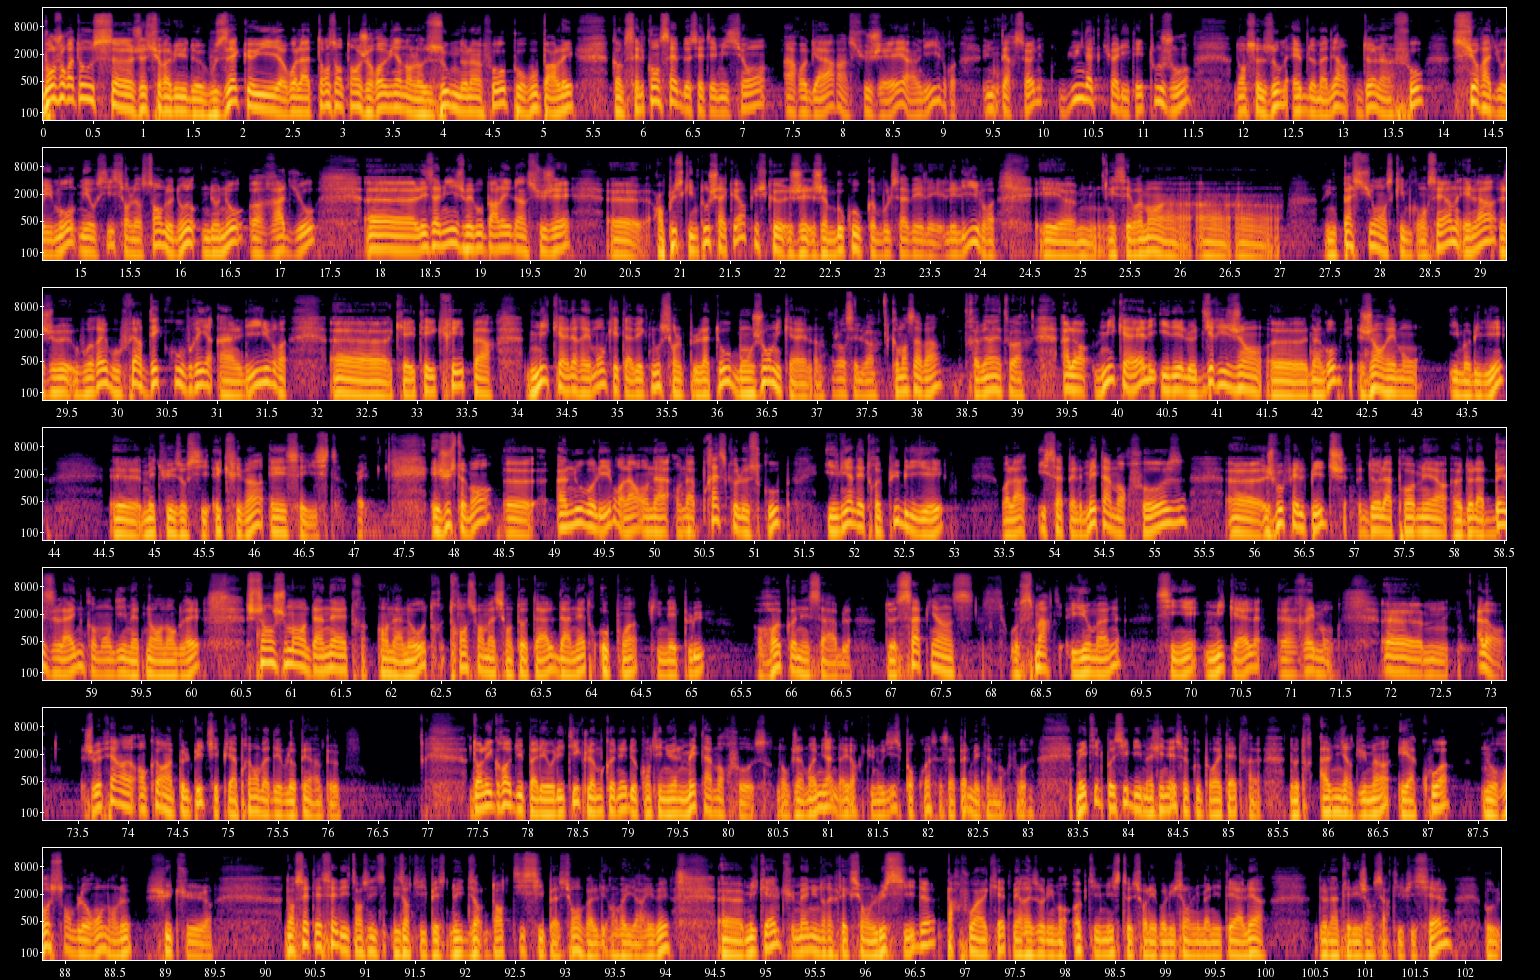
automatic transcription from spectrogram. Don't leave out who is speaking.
Speaker 1: Bonjour à tous, euh, je suis ravi de vous accueillir. Voilà, de temps en temps, je reviens dans le Zoom de l'info pour vous parler, comme c'est le concept de cette émission, un regard, un sujet, un livre, une personne, d'une actualité, toujours dans ce Zoom hebdomadaire de l'info sur Radio Imo, mais aussi sur l'ensemble de nos, radios. Euh, les amis, je vais vous parler d'un sujet, euh, en plus qui me touche à cœur, puisque j'aime beaucoup, comme vous le savez, les, livres, et, c'est vraiment un une passion en ce qui me concerne. Et là, je voudrais vous faire découvrir un livre euh, qui a été écrit par Michael Raymond, qui est avec nous sur le plateau. Bonjour Michael.
Speaker 2: Bonjour Sylvain.
Speaker 1: Comment ça va?
Speaker 2: Très bien, et toi?
Speaker 1: Alors, Michael, il est le dirigeant euh, d'un groupe, Jean Raymond Immobilier. Euh, mais tu es aussi écrivain et essayiste.
Speaker 2: Oui.
Speaker 1: Et justement, un nouveau livre, là, on a, on a presque le scoop. Il vient d'être publié voilà, il s'appelle Métamorphose. Euh, je vous fais le pitch de la première, euh, de la baseline, comme on dit maintenant en anglais. Changement d'un être en un autre, transformation totale d'un être au point qu'il n'est plus reconnaissable. De Sapiens au Smart Human, signé Michael Raymond. Euh, alors, je vais faire encore un peu le pitch et puis après on va développer un peu. Dans les grottes du Paléolithique, l'homme connaît de continuelles métamorphoses. Donc j'aimerais bien d'ailleurs que tu nous dises pourquoi ça s'appelle métamorphose. Mais est-il possible d'imaginer ce que pourrait être notre avenir d'humain et à quoi nous ressemblerons dans le futur? Dans cet essai d'anticipation, on, va, y arriver, euh, Michael, tu mènes une réflexion lucide, parfois inquiète, mais résolument optimiste sur l'évolution de l'humanité à l'ère de l'intelligence artificielle.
